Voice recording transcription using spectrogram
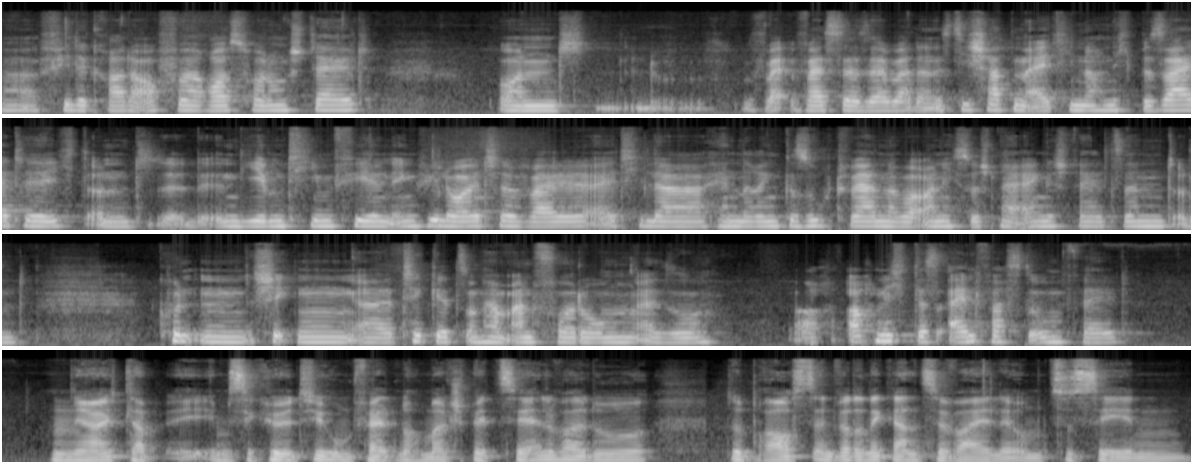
äh, viele gerade auch vor Herausforderungen stellt. Und weißt ja selber, dann ist die Schatten-IT noch nicht beseitigt und in jedem Team fehlen irgendwie Leute, weil ITler händeringend gesucht werden, aber auch nicht so schnell eingestellt sind und Kunden schicken äh, Tickets und haben Anforderungen. Also auch, auch nicht das einfachste Umfeld. Ja, ich glaube, im Security-Umfeld nochmal speziell, weil du, du brauchst entweder eine ganze Weile, um zu sehen,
